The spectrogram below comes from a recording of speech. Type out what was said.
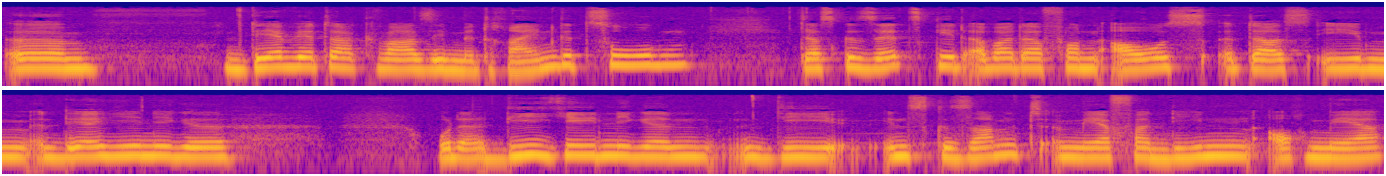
ähm, der wird da quasi mit reingezogen. Das Gesetz geht aber davon aus, dass eben derjenige oder diejenigen, die insgesamt mehr verdienen, auch mehr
